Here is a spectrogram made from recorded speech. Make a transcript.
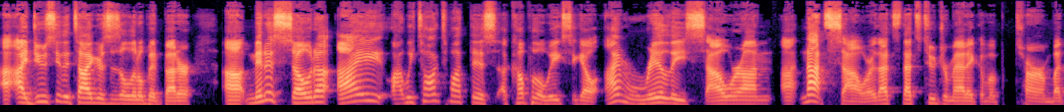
I, I, do see the Tigers as a little bit better. Uh, Minnesota, I uh, we talked about this a couple of weeks ago. I'm really sour on uh, not sour. That's that's too dramatic of a term, but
